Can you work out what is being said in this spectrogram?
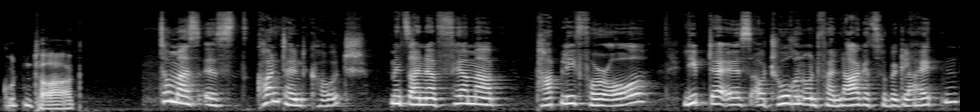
Guten Tag. Thomas ist Content Coach. Mit seiner Firma Publi for All liebt er es, Autoren und Verlage zu begleiten,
